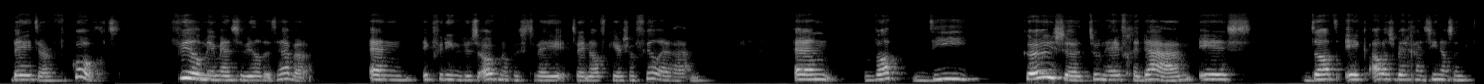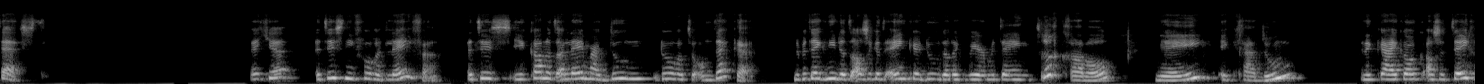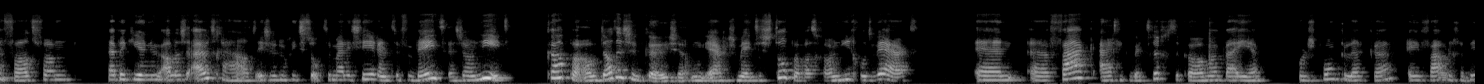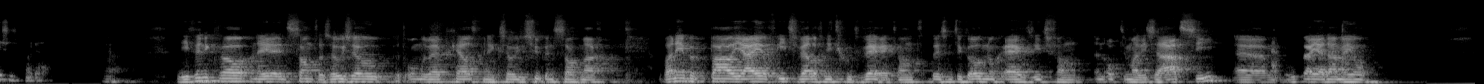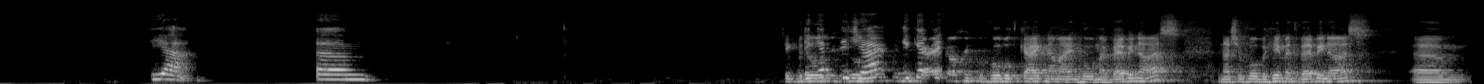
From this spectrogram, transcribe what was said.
beter verkocht. Veel meer mensen wilden het hebben. En ik verdiende dus ook nog eens 2,5 keer zoveel eraan. En wat die keuze toen heeft gedaan, is dat ik alles ben gaan zien als een test. Weet je, het is niet voor het leven. Het is, je kan het alleen maar doen door het te ontdekken. Dat betekent niet dat als ik het één keer doe, dat ik weer meteen terugkrabbel. Nee, ik ga het doen. En ik kijk ook als het tegenvalt van, heb ik hier nu alles uitgehaald? Is er nog iets te optimaliseren en te verbeteren? Zo niet. Kappen, ook dat is een keuze om ergens mee te stoppen, wat gewoon niet goed werkt. En eh, vaak eigenlijk weer terug te komen bij je oorspronkelijke, eenvoudige businessmodel. Ja. Die vind ik wel een hele interessante. Sowieso het onderwerp geld vind ik sowieso super interessant. Maar wanneer bepaal jij of iets wel of niet goed werkt? Want er is natuurlijk ook nog ergens iets van een optimalisatie. Ehm, Hoe ga jij daarmee om? Ja. Ehm, Ik bedoel, Ik heb dit jaar- ik heb- kijk, als ik bijvoorbeeld kijk naar mijn, voor mijn webinars. En als je bijvoorbeeld begint met webinars. ehm,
